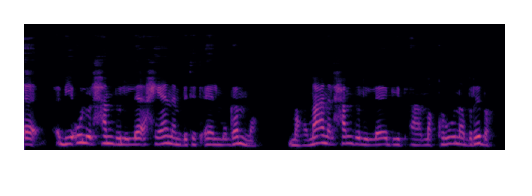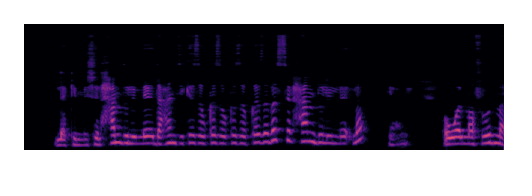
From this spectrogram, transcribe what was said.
آه بيقولوا الحمد لله أحيانا بتتقال مجاملة. ما هو معنى الحمد لله بيبقى مقرونة برضا. لكن مش الحمد لله ده عندي كذا وكذا وكذا وكذا بس الحمد لله لا يعني هو المفروض ما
